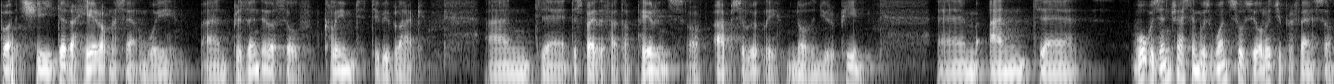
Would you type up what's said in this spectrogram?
But she did her hair up in a certain way and presented herself, claimed to be black, and uh, despite the fact her parents are absolutely Northern European. Um, and uh, what was interesting was one sociology professor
